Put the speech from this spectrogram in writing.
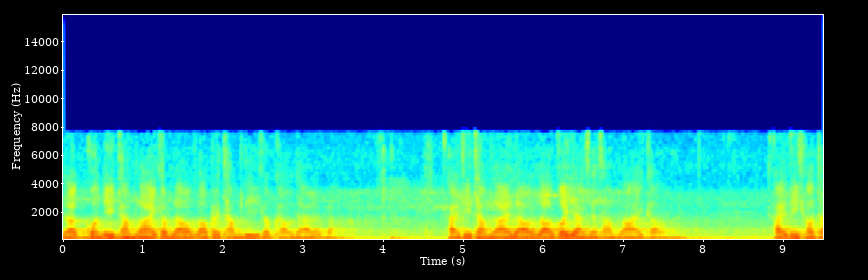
แล้วคนที่ทำร้ายกับเราเราไปทำดีกับเขาได้หรือเปล่า ใครที่ทำร้ายเราเราก็อยากจะทำร้ายเขา ใครที่เขาท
